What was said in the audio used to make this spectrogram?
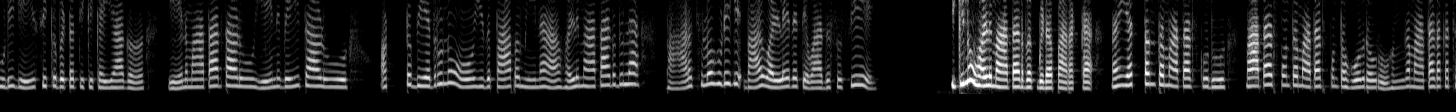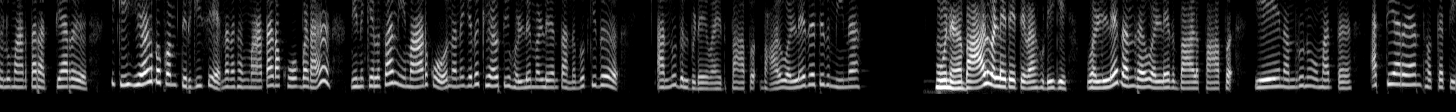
ಹುಡುಗಿ ಸಿಕ್ಕ ಬಿಟ್ಟತಿಕ್ಕಿ ಕೈಯಾಗ. ಏನ್ ಮಾತಾಡ್ತಾಳು, ಏನ್ ಬೇಯ್ತಾಳು. ಅಟ್ಟು ಬೇದ್ರುನು ಇದು ಪಾಪ ಮೀನಾ ಹೊಳ್ಳಿ ಮಾತಾಡುದಿಲ್ಲ. ಭಾಳ ಚಲೋ ಹುಡುಗಿ, ಭಾಳ ಒಳ್ಳೇದೈತೆ ವಾದ ಸುಸಿ. ಈಗಿನೂ ಹೊಳ್ಳಿ ಮಾತಾಡ್ಬೇಕು ಬಿಡ ಅರಕ್ಕ. ಎತ್ತಂತ ಮಾತಾಡ್ಸ್ಕೋದು ಮಾತಾಡ್ಸ್ಕೊಂತ ಮಾತಾಡ್ಸ್ಕೊಂತ ಹೋದ್ರವ್ರು ಹಂಗ ಮಾತಾಡಕ ಚಲೋ ಮಾಡ್ತಾರ ಅತ್ಯಾರ ಈಗ ಹೇಳ್ಬೇಕು ಅಂತ ತಿರ್ಗಿಸಿ, ನನಗೆ ಹಂಗ ಮಾತಾಡಕ್ ಹೋಗ್ಬೇಡ. ನಿನ್ನ ಕೆಲಸ ನೀ ಮಾಡ್ಕೋ. ನನಗೆ ಇದಕ್ಕೆ ಹೇಳ್ತಿ ಹೊಳ್ಳೆ ಮಳ್ಳೆ ಅಂತ ಅನ್ಬೇಕಿದು ಅನ್ನೋದಿಲ್ ಬಿಡೇವ ಇದು ಪಾಪ. ಭಾಳ ಒಳ್ಳೇದೈತಿ ಇದು ಮೀನಾ. ಹೂನ ಭಾಳ ಒಳ್ಳೇದೈತಿವ ಹುಡುಗಿ. ಒಳ್ಳೇದಂದ್ರೆ ಒಳ್ಳೇದು ಭಾಳ ಪಾಪ. ಏನಂದ್ರೂ ಮತ್ತೆ, ಅತ್ತಿಯಾರ ಅಂತ ಹೊಕ್ಕತಿ.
